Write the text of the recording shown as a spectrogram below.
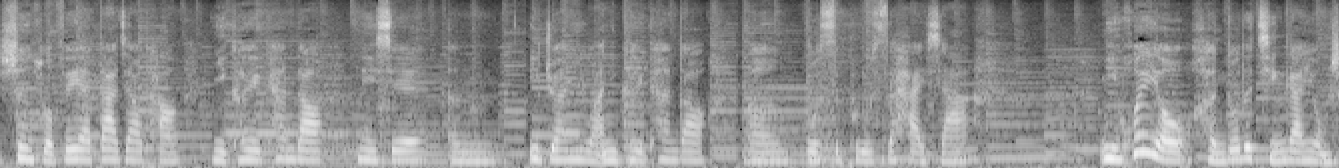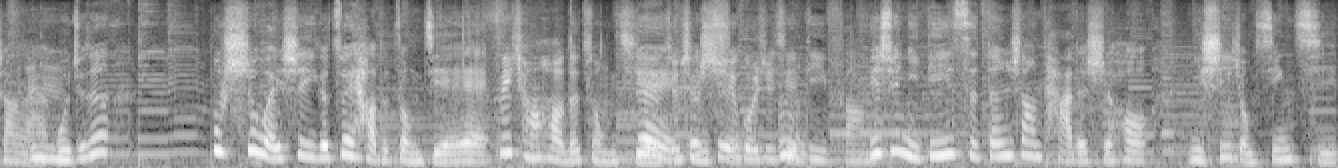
圣索菲亚大教堂，你可以看到那些嗯一砖一瓦，你可以看到嗯博斯普鲁斯海峡，你会有很多的情感涌上来。嗯我觉得不失为是一个最好的总结诶。非常好的总结，对就是你去过这些嗯地方，也许你第一次登上塔的时候，你是一种新奇。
